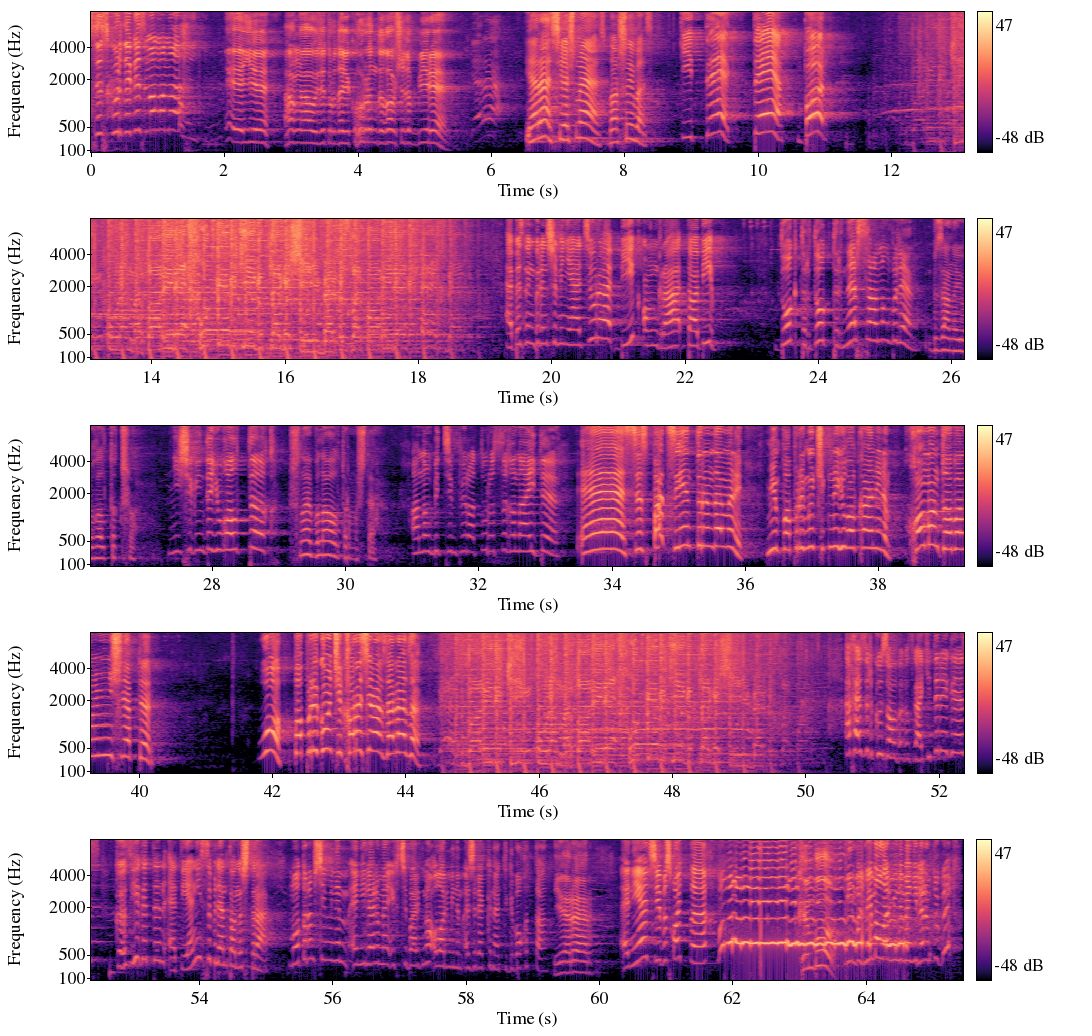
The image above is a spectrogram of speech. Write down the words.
Сез күрдегезме моны? Әйе, аңа үзе трудовик урындыгау чыгып бирә. Ярар, сөйләшмәс, башлыйбыз. Киттек! Те! Бор! Бар иде киң урамнар тар иде, ут кебек егетләргә чибәр кызлар пар иде, эх дәрте бар. Ә безнең беренче миниатюра бик аңгыра, табиб. Доктор, доктор, нәрсә аның белән? Без аны югалттык шул. Ничек инде югалттык? Шулай була ул тормышта. Аның бит температурасы гына иде. Ә-ә, сез пациент турындамыни? Мин попрыгунчикны югалткан идем, хаман таба алмыйм нишләптер. О, попрыгунчик, кара син аны, зараза! Бар иде киң урамнар тар иде, ут кебек егетләргә чибәр кызлар. Ә хәзер күз алдыгызга китерегез, кыз егетен әти-әнисе белән таныштыра. Матурым, син минем әниләремә игътибар итмә, алар минем әзерәк кенә теге вакытта. Ярар. Әни, әти, без кайттык. Кем бу? Мин белмим, алар минем әниләрем түгел.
